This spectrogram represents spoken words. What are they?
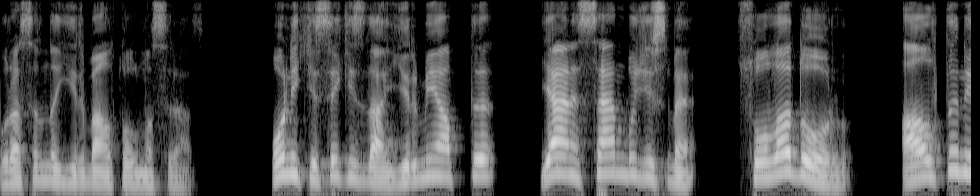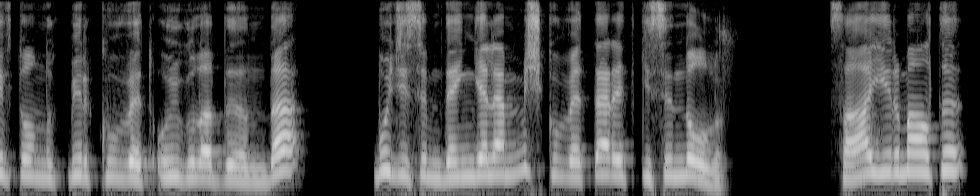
Burasının da 26 olması lazım. 12 8 daha 20 yaptı. Yani sen bu cisme sola doğru 6 Newton'luk bir kuvvet uyguladığında bu cisim dengelenmiş kuvvetler etkisinde olur. Sağa 26,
